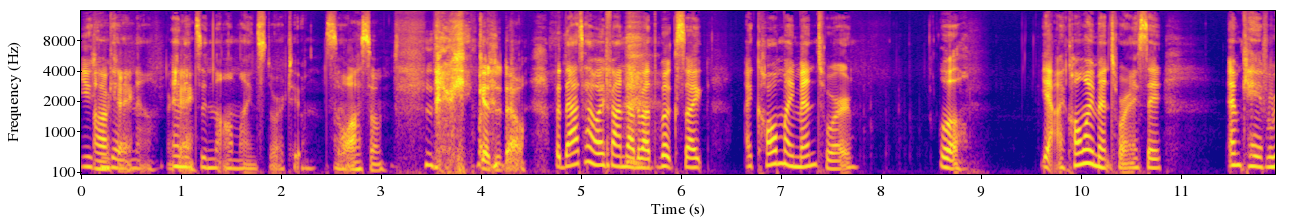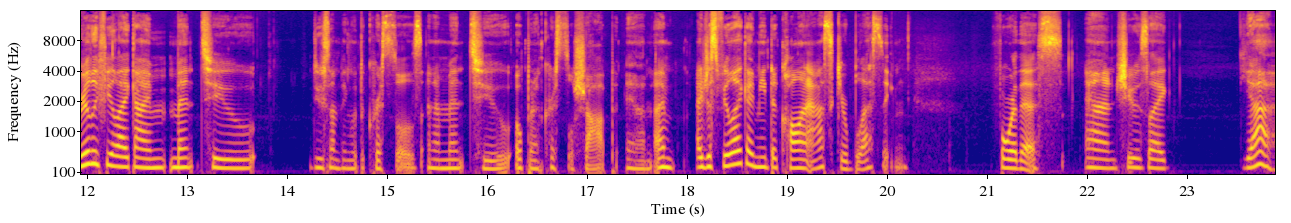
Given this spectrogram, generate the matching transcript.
You can get it now, and it's in the online store too. Oh, so, So awesome. Good to know. but that's how I found out about the book. So I I call my mentor. Well, yeah, I call my mentor and I say, MK, if I really feel like I'm meant to do something with the crystals and I'm meant to open a crystal shop and I'm I just feel like I need to call and ask your blessing for this. And she was like, Yeah,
